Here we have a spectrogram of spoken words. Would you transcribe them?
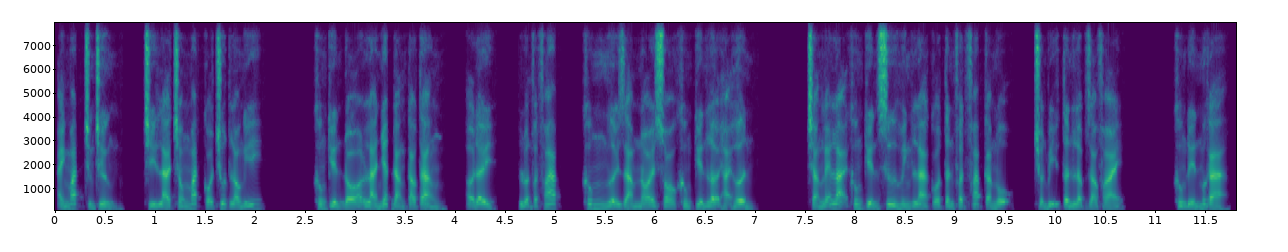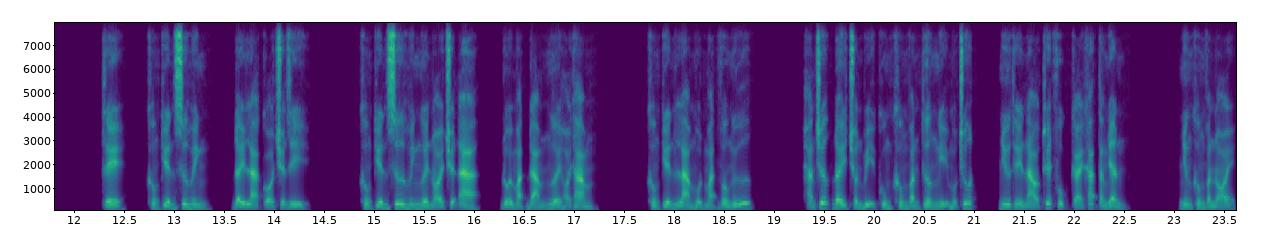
ánh mắt trừng trừng, chỉ là trong mắt có chút lo nghĩ. Không kiến đó là nhất đẳng cao tăng, ở đây, luận phật pháp, không người dám nói so không kiến lợi hại hơn. Chẳng lẽ lại không kiến sư huynh là có tân phật pháp cảm nộ, chuẩn bị tân lập giáo phái? Không đến mức a. T, không kiến sư huynh, đây là có chuyện gì? Không kiến sư huynh ngươi nói chuyện a, đối mặt đám người hỏi thăm. Không kiến là một mặt vô ngữ. Hắn trước đây chuẩn bị cùng không văn thương nghị một chút, như thế nào thuyết phục cái khác tăng nhân. Nhưng không văn nói,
